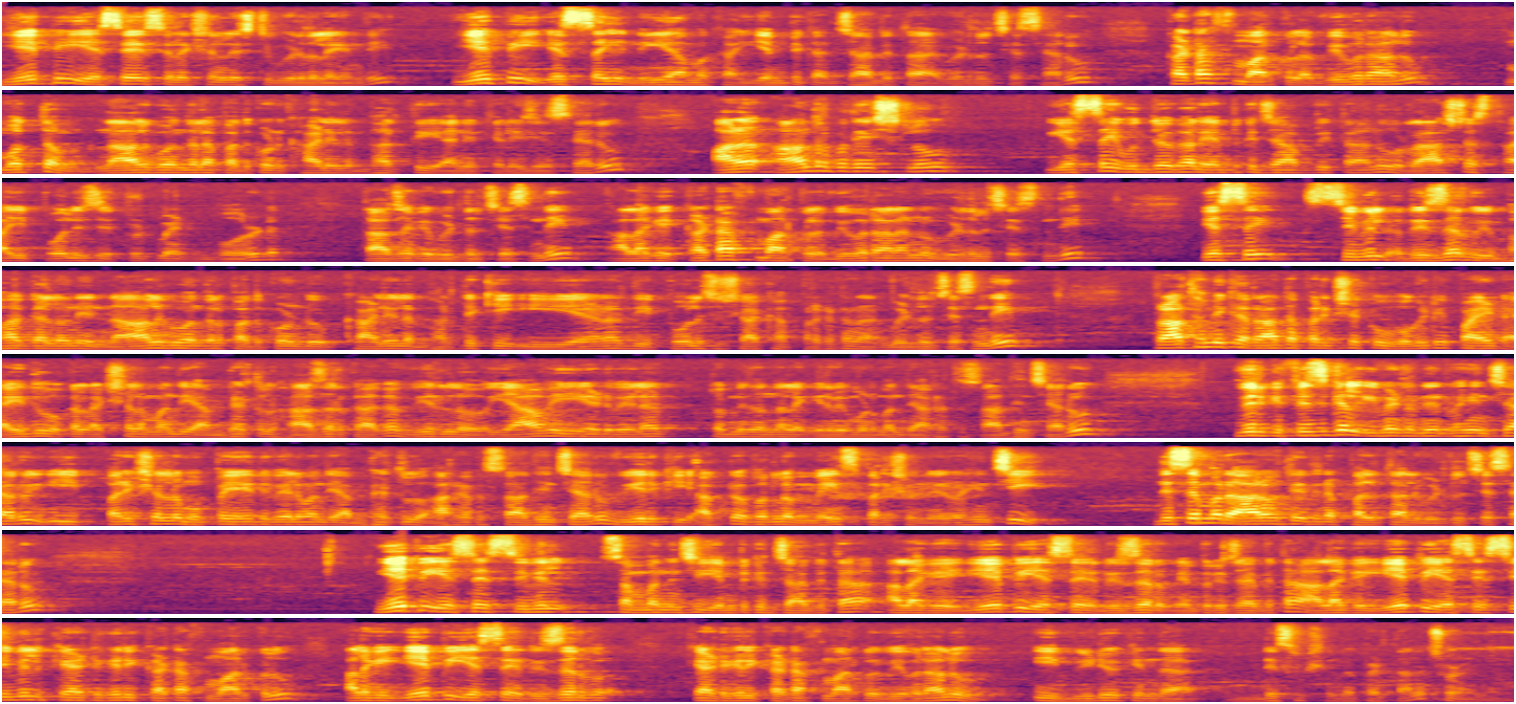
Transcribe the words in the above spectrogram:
ఏపీఎస్ఐ selection list విడుదలైంది. ఏపీఎస్ఐ నియామక ఎంపిక జాబితా విడుదల చేశారు. కట్ ఆఫ్ మార్కుల వివరాలు మొత్తం నాలుగు వందల పదకొండు ఖాళీల భర్తీ అని తెలియజేశారు. ఆంధ్రప్రదేశ్లో ఎస్ఐ ఉద్యోగాల ఎంపిక జాబితాను రాష్ట్ర స్థాయి పోలీస్ రిక్రూట్మెంట్ బోర్డు తాజాగా విడుదల చేసింది. అలాగే కట్ ఆఫ్ మార్కుల వివరాలను విడుదల చేసింది. ఎస్ఐ సివిల్ రిజర్వ్ విభాగాల్లోని నాలుగు వందల పదకొండు ఖాళీల భర్తీకి ఈ ఏడాది పోలీసు శాఖ ప్రకటన విడుదల చేసింది. ప్రాథమిక రాత పరీక్షకు ఒకటి పాయింట్ ఐదు ఒక లక్షల మంది అభ్యర్థులు హాజరు కాగా వీరిలో యాభై ఏడు వేల తొమ్మిది వందల ఇరవై మూడు మంది అర్హత సాధించారు. వీరికి ఫిజికల్ ఈవెంట్లు నిర్వహించారు. ఈ పరీక్షల్లో ముప్పై ఐదు వేల మంది అభ్యర్థులు అర్హత సాధించారు. వీరికి అక్టోబర్లో మెయిన్స్ పరీక్షలు నిర్వహించి డిసెంబర్ ఆరవ తేదీన ఫలితాలు విడుదల చేశారు. ఏపీఎస్ఏ సివిల్ సంబంధించి ఎంపిక జాబితా అలాగే ఏపీఎస్ఏ రిజర్వ్ ఎంపిక జాబితా అలాగే APSA civil category cut off మార్కులు అలాగే APSA reserve category cut off మార్కుల వివరాలు ఈ వీడియో కింద డిస్క్రిప్షన్లో పెడతాను. చూడండి.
